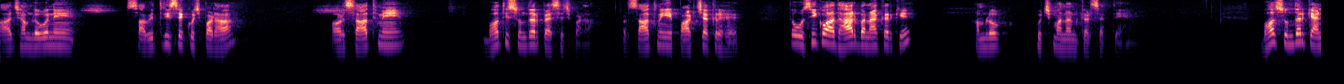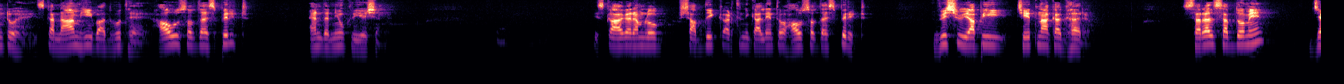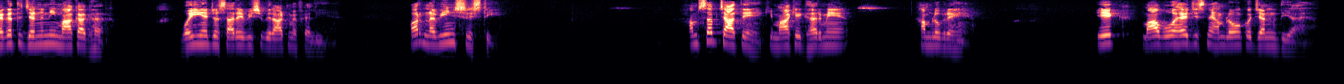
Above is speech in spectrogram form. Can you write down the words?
आज हम लोगों ने सावित्री से कुछ पढ़ा और साथ में बहुत ही सुंदर पैसेज पढ़ा और साथ में ये पाठचक्र है तो उसी को आधार बना करके हम लोग कुछ मनन कर सकते हैं। बहुत सुंदर कैंटो है, इसका नाम ही अद्भुत है house of the spirit and the new creation इसका अगर हम लोग शाब्दिक अर्थ निकालें तो हाउस ऑफ़ द स्पिरिट विश्वव्यापी चेतना का घर। सरल शब्दों में, जगत जननी माँ का घर। वही है जो सारे विश्व विराट में फैली है। और नवीन सृष्टि। हम सब चाहते हैं कि माँ के घर में हम लोग रहें। एक माँ वो है जिसने हम लोगों को जन्म दिया है।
